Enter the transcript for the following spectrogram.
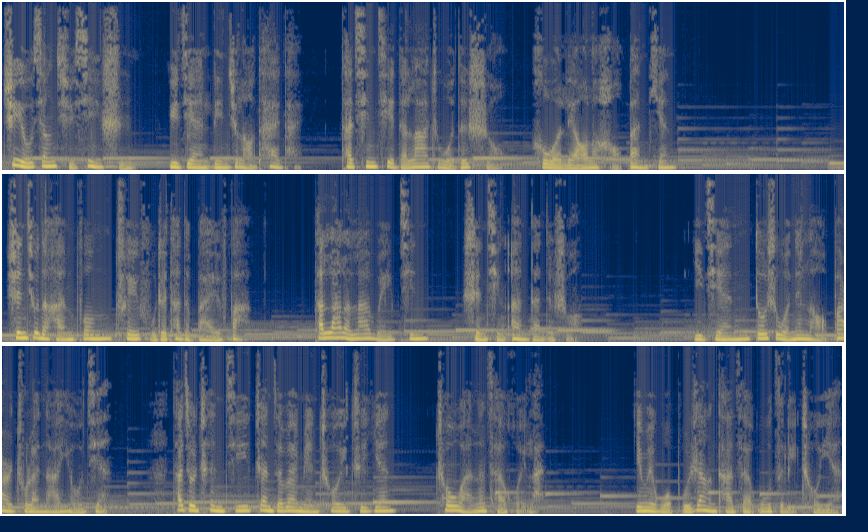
去邮箱取信时，遇见邻居老太太，她亲切的拉着我的手，和我聊了好半天。深秋的寒风吹拂着她的白发，她拉了拉围巾，神情黯淡的说。以前都是我那老伴儿出来拿邮件，他就趁机站在外面抽一支烟，抽完了才回来，因为我不让他在屋子里抽烟。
